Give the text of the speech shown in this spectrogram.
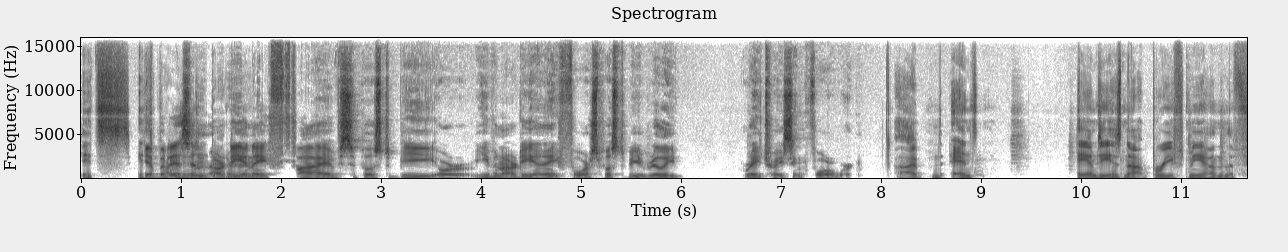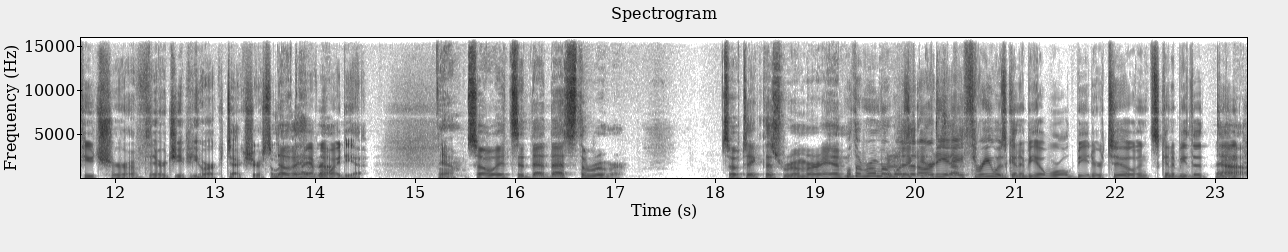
It's, it's yeah, but isn't. RDNA 5 supposed to be, or even RDNA 4 supposed to be really ray tracing forward? I, and AMD has not briefed me on the future of their GPU architecture, so No, they I have have no idea. Yeah. So it's that that's the rumor. So take this rumor and Well, the rumor was that RDNA three was going to be a world beater too. and It's going to be the, the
